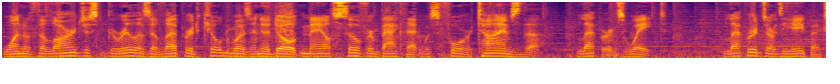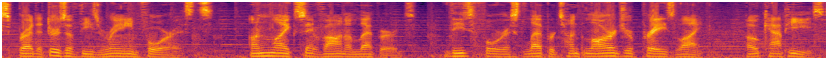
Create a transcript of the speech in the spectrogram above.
One of the largest gorillas a leopard killed was an adult male silverback that was four times the leopard's weight. Leopards are the apex predators of these rainforests. Unlike savanna leopards, these forest leopards hunt larger prey like okapis,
